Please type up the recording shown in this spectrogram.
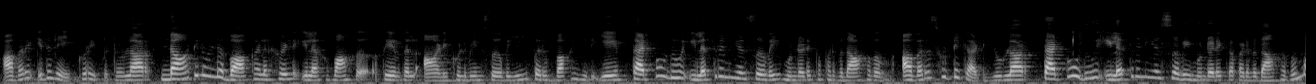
அவர் இதனை குறிப்பிட்டுள்ளார். நாட்டில் உள்ள வாக்காளர்கள் இலகுவாக தேர்தல் ஆணைக்குழுவின் சேவையை பெறும் வகையிலேயே தற்போது இலத்திரனியல் சேவை முன்னெடுக்கப்படுவதாகவும் அவர் சுட்டிக்காட்டியுள்ளார். தற்போது இலத்திரனியல் சேவை முன்னெடுக்கப்படுவதாக இருப்பதாகவும்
